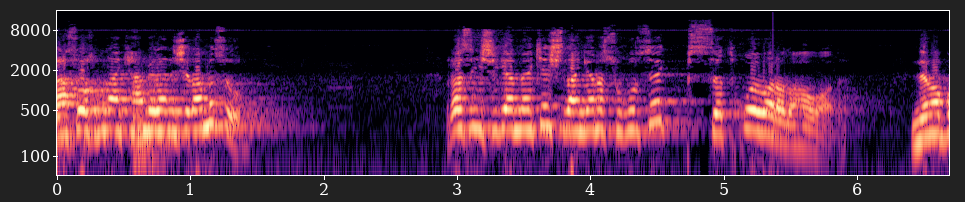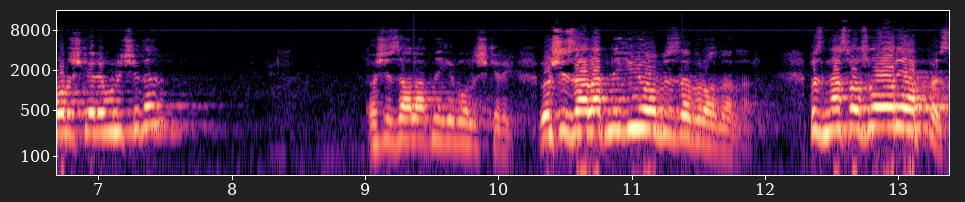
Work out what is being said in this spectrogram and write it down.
Nasos bilan kamerani ishiramiz u. Rosa ishigandan keyin ishlangani sug'ursak, pissatib qo'yib yuboradi havoda. Nima bo'lish kerak uning ichida? O'sha zalatniki bo'lish kerak. O'sha zalatniki yo'q bizda birodarlar. Biz nasosni o'ryapmiz.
